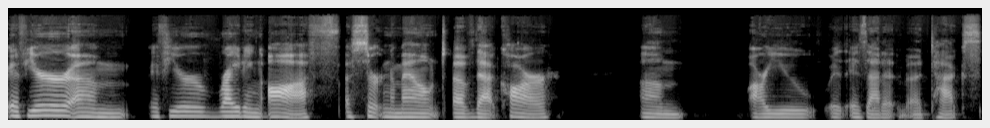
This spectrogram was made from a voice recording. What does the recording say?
if you're um if you're writing off a certain amount of that car, um, are you is that a, a tax?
